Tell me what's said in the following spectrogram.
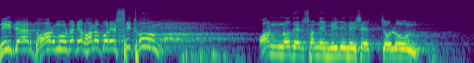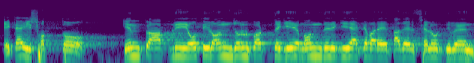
নিজের ধর্মটাকে ভালো করে শিখুন। অন্যদের সঙ্গে মিলেমিশে চলুন। এটাই সত্য। কিন্তু আপনি অতিরঞ্জন করতে গিয়ে মন্দিরে গিয়ে একেবারে তাদের সেলুট দিবেন,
